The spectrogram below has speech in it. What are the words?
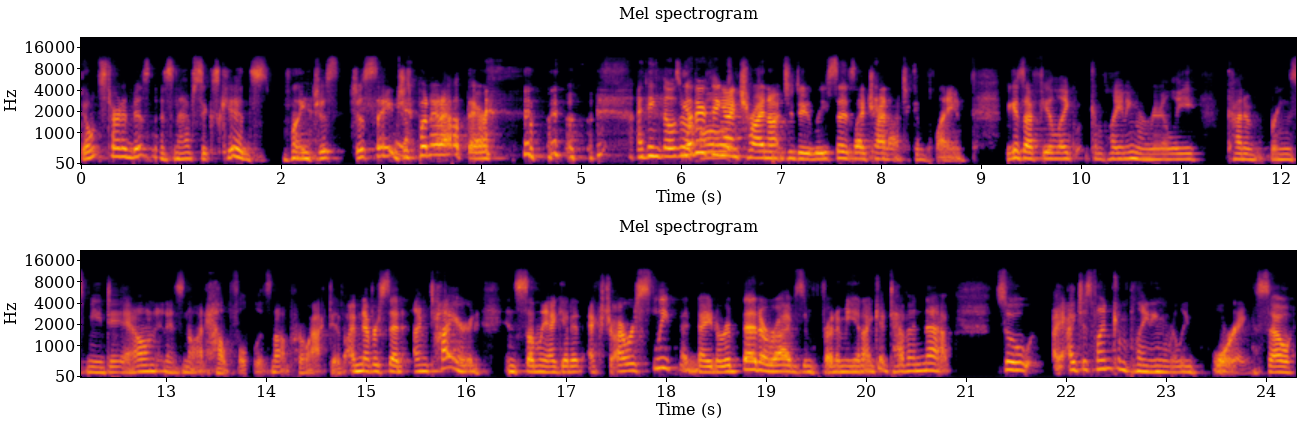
don't start a business and have six kids. Like just just say, yeah. just put it out there. I think those are the other all... thing I try not to do, Lisa, is I try not to complain because I feel like complaining really kind of brings me down and it's not helpful. It's not proactive. I've never said I'm tired and suddenly I get an extra hour sleep at night or a bed arrives in front of me and I get to have a nap. So I, I just find complaining really boring. So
